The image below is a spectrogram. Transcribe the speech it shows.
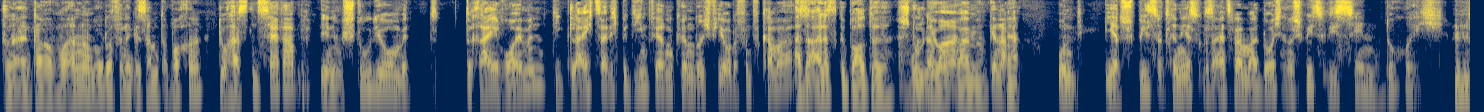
Von einem Tag auf den anderen oder für eine gesamte Woche. Du hast ein Setup in einem Studio mit drei Räumen, die gleichzeitig bedient werden können durch vier oder fünf Kameras. Also alles gebaute Studioräume. Genau. Ja. Und jetzt spielst du, trainierst du das ein, zwei Mal durch und dann spielst du die Szenen durch. Mhm.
